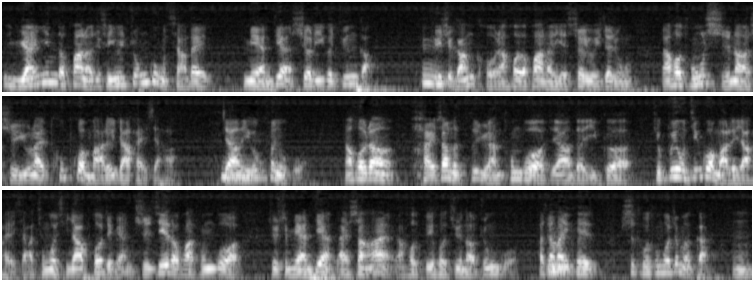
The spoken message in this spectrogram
原因的话呢，就是因为中共想在缅甸设立一个军港、军事港口，然后的话呢，也设于这种，然后同时呢是用来突破马六甲海峡这样的一个困惑，然后让海上的资源通过这样的一个就不用经过马六甲海峡，通过新加坡这边直接的话通过就是缅甸来上岸，然后最后进到中国，他相当于可以试图通过这么干，嗯。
